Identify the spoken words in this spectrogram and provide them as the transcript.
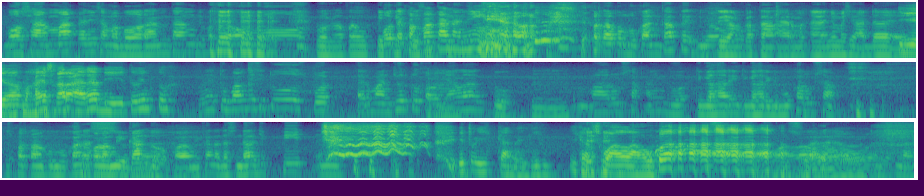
bawa samak anjing sama bawa rantang coba ya Allah mau ngapa? Mau bawa tepak di makan situ. anjing. Pertama pembukaan kafe ya itu yang kata air airnya masih ada ya. Iya makanya sekarang akhirnya diituin tuh Nah, itu bagus itu spot air mancur tuh kalau nyala tuh. Hmm. malah rusak anjing dua tiga hari tiga hari dibuka rusak. Terus pertama pembukaan kolam ikan tuh kolam ikan ada sendal jepit itu ikan anjing. Ikan swallow. Ada sendal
